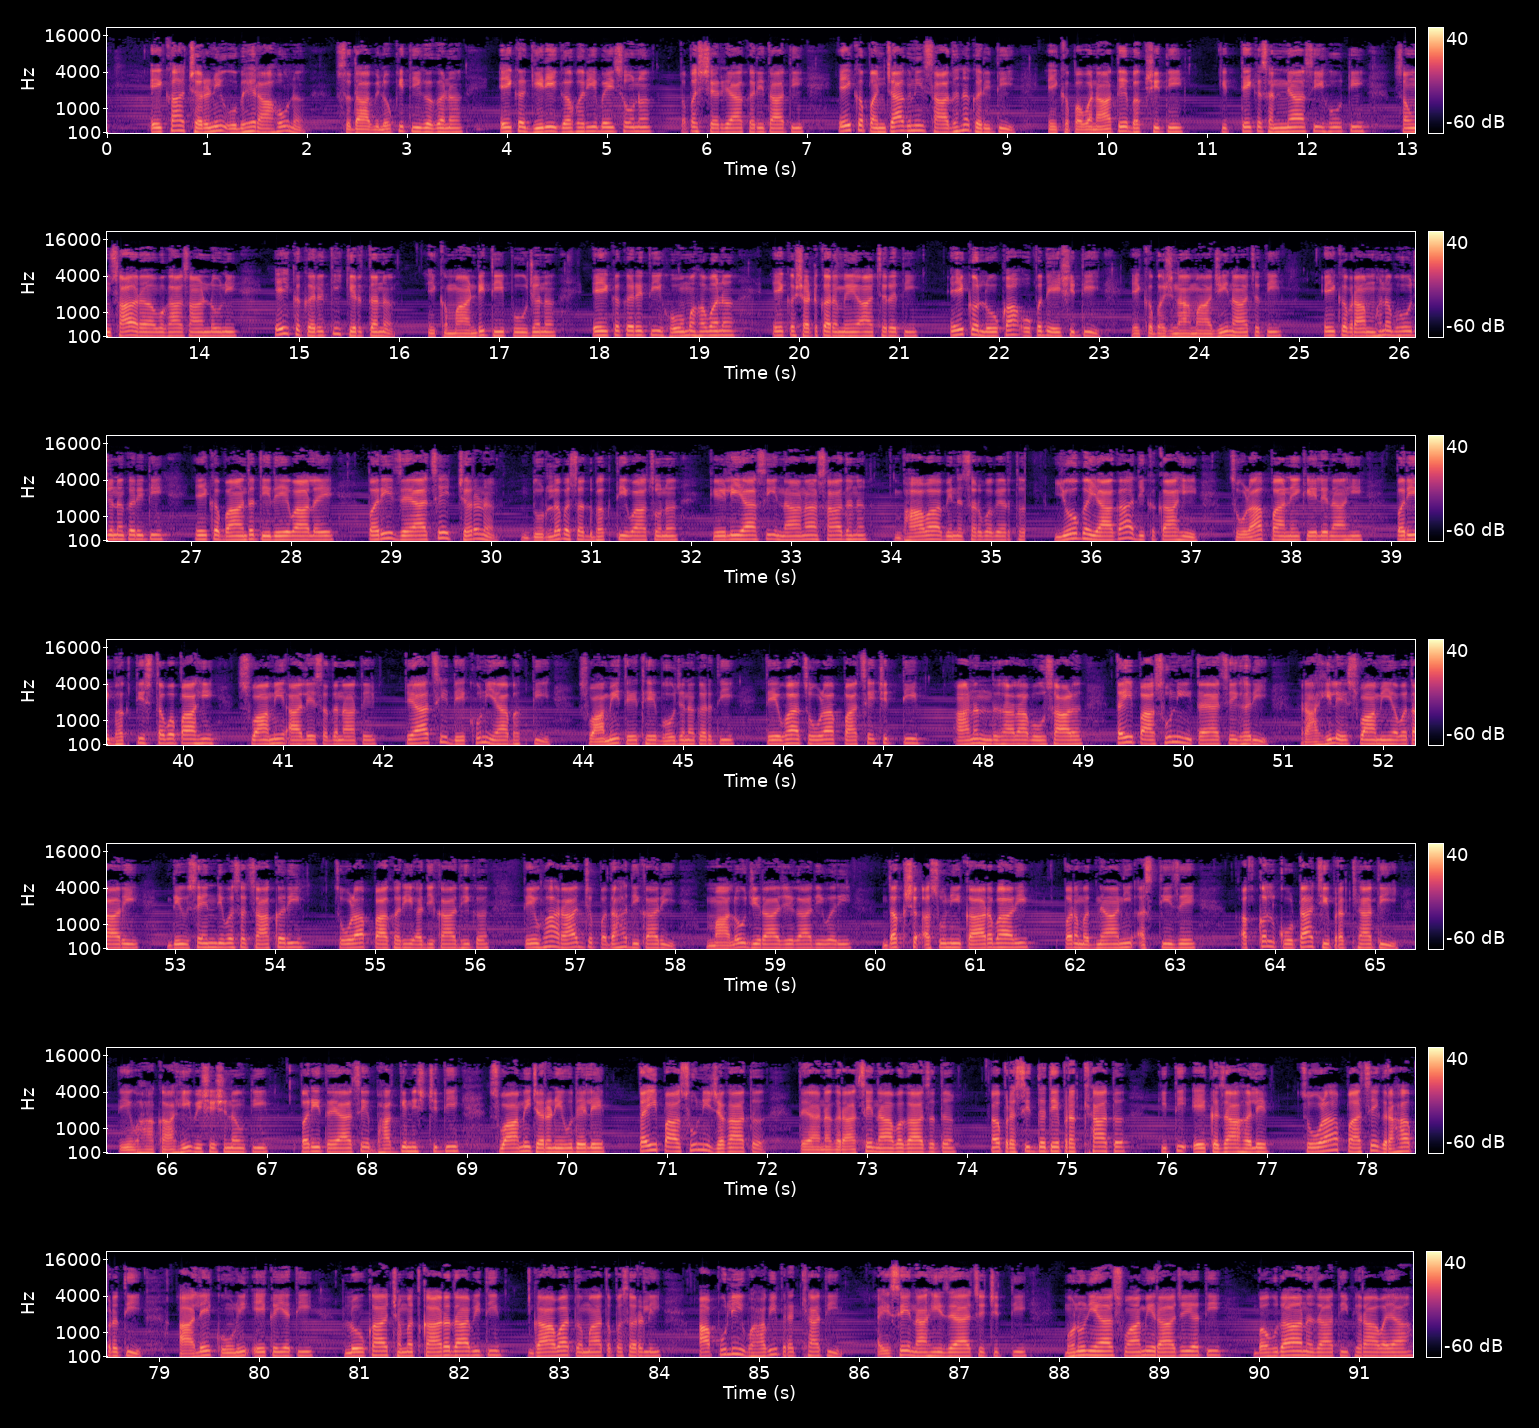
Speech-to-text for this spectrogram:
एका चरणी उभे राहोन सदा विलोकिती गगन एक गिरी गभरी बैसोन तपश्चर्या करिताती एक पंचाग्नी साधन करीती एक पवनाते भक्षिती कित्येक संन्यासी होती संसार अवघा सांडोनी एक करती कीर्तन एक मांडिती पूजन एक करती होम हवन एक षटकर्मे आचरती एक लोका उपदेशिती एक भजना माझी नाचती एक ब्राह्मण भोजन करीती एक बांधती देवालय परिजयाचे चरण दुर्लभ सद्भक्ती वाचून केलियासी नाना साधन भावा विन सर्व व्यर्थ योग यागाधिक काही चोळापाने केले नाही परी भक्तिस्तव पाही स्वामी आले सदनाते। त्याची देखून या भक्ती स्वामी तेथे भोजन करती तेव्हा चोळा पाचे चित्ती आनंद झाला भोसाळ। तै पासूनी तयाचे घरी राहिले स्वामी अवतारी। दिवसेंदिवस चाकरी चोळा पाकरी अधिकाधिक। तेव्हा राज्य पदाधिकारी मालोजी राजे गादीवरी दक्ष असुनी कारभारी परमज्ञानी असती जे अक्कलकोटाची प्रख्याती तेव्हा काही विशेष नव्हती. परितयाचे भाग्य निश्चिती स्वामी चरणी उदेले तैपासूनी जगात त्या नगराचे नाव गाजत. अप्रसिद्ध ते प्रख्यात किती एक जाहले चोळा पाचे ग्रहाप्रती आले कोणी एकयती लोका चमत्कार दाविती गावात मात पसरली आपुली व्हावी प्रख्याती ऐसे नाही जयाचे चित्ती म्हणून या स्वामी राजयती बहुदान न जाती फिरावया.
